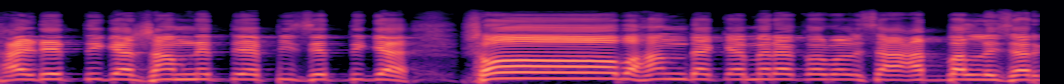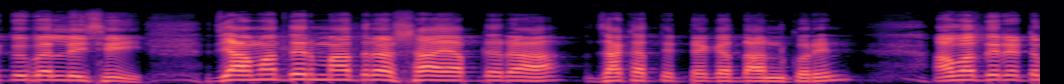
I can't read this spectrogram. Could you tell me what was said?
সাইডের থেকে, সামনের থেকে, পিছের থেকে, সব হান্দা ক্যামেরা করবার লইছে, আটবার লইছে আর কইবার লইছে যে আমাদের মাদ্রাসায় আপনারা জাকাতের টাকা দান করেন। আমাদের একটা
